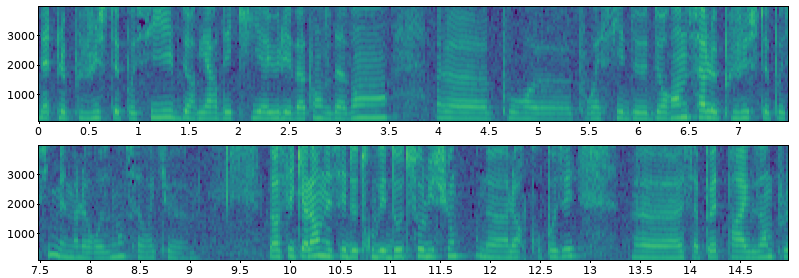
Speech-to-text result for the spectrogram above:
d'être le plus juste possible, de regarder qui a eu les vacances d'avant. pour, pour essayer de, de, rendre ça le plus juste possible, mais malheureusement, c'est vrai que dans ces cas-là, on essaie de trouver d'autres solutions à leur proposer. ça peut être par exemple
